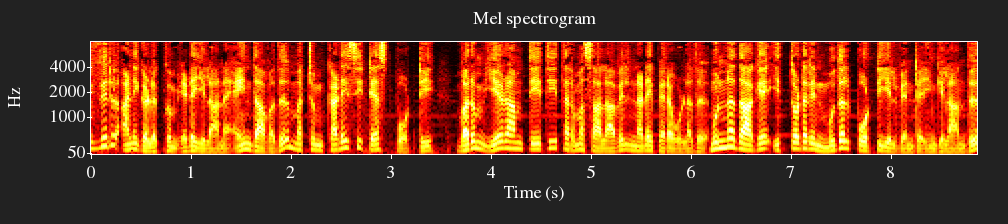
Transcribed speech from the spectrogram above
இவ்விரு அணிகளுக்கும் இடையிலான ஐந்தாவது மற்றும் கடைசி டெஸ்ட் போட்டி வரும் ஏழாம் தேதி தர்மசாலாவில் நடைபெறவுள்ளது. முன்னதாக இத்தொடரின் முதல் போட்டியில் வென்ற இங்கிலாந்து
